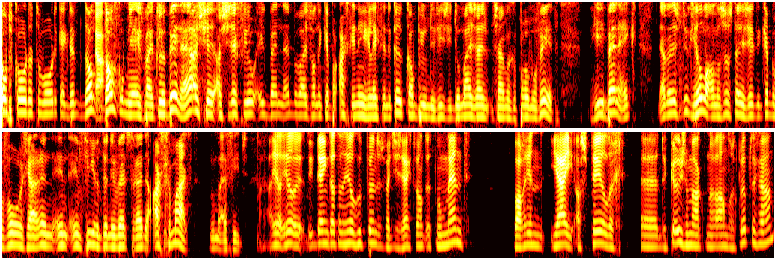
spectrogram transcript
topscorer te worden. Kijk, dan, dan, Ja. dan kom je eens bij een club binnen. Hè? Als, je, als je zegt van, joh, ik ben, hè, bewijs van, ik heb er 18 ingelegd in de keukenkampioen-divisie. Door mij zijn, zijn we gepromoveerd. Hier ben ik. Ja, dat is natuurlijk heel anders als je zegt, ik heb er vorig jaar in, in, in 24 wedstrijden 8 gemaakt. Noem maar even iets. Nou ja, heel, heel, ik denk dat het een heel goed punt is wat je zegt. Want het moment waarin jij als speler eh, de keuze maakt om naar een andere club te gaan,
